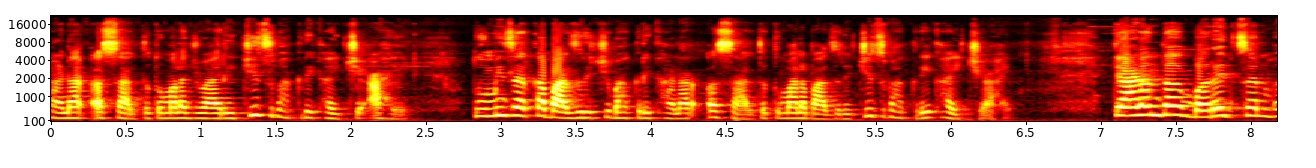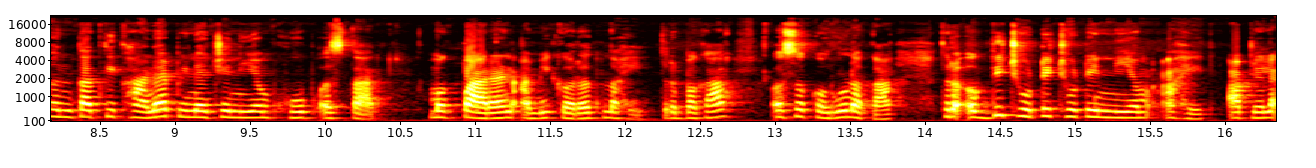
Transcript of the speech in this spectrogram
खाणार असाल तर तुम्हाला ज्वारीचीच भाकरी खायची आहे. तुम्ही जर का बाजरीची भाकरी खाणार असाल तर तुम्हाला बाजरीचीच भाकरी खायची आहे. त्यानंतर बरेच जण म्हणतात की खाण्यापिण्याचे नियम खूप असतात. मग पारायण आम्ही करत नाही. तर बघा असं करू नका. तर अगदी छोटे छोटे नियम आहेत. आपल्याला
